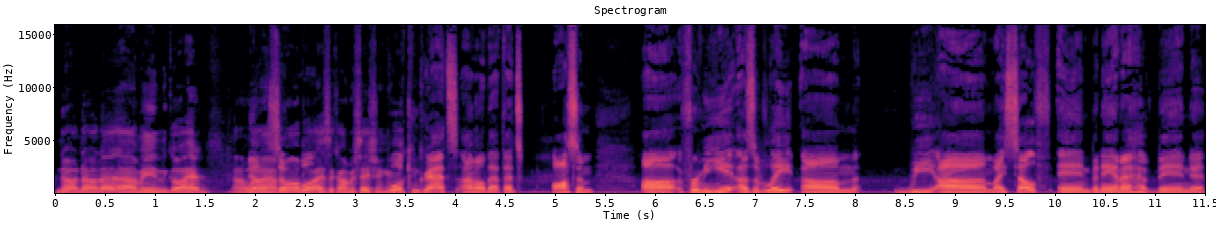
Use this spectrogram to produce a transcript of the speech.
no, no, no. I mean, go ahead. I don't No, want to so, well- monopolize the conversation here. Well, congrats on all that. That's awesome. Uh, for me, as of late, um, we, uh, myself and Banana have been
